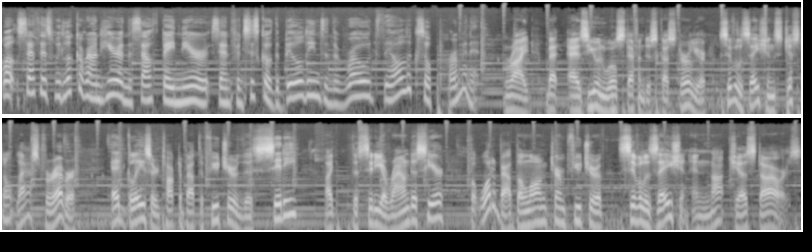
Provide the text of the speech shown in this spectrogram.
Well, Seth, as we look around here in the South Bay near San Francisco, the buildings and the roads, they all look so permanent. Right. But as you and Will Steffen discussed earlier, civilizations just don't last forever. Ed Glaeser talked about the future of the city, like the city around us here, but what about the long term future of civilization and not just ours?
